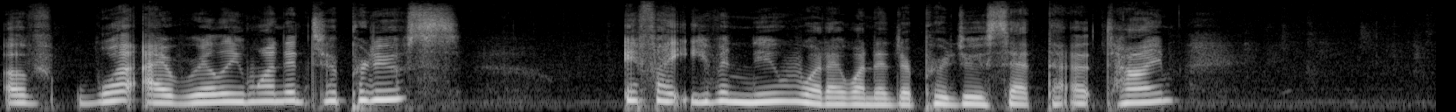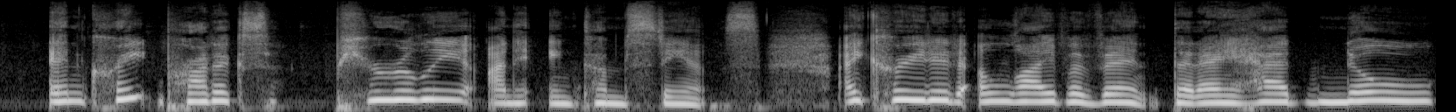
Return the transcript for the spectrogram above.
of what I really wanted to produce, if I even knew what I wanted to produce at that time, and create products purely on an income stance. I created a live event that I had no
